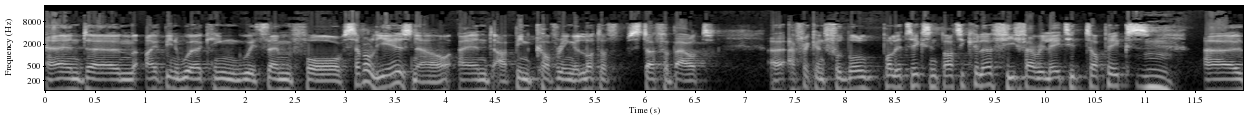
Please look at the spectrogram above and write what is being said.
And um, I've been working with them for several years now, and I've been covering a lot of stuff about uh, African football politics in particular, FIFA related topics. Mm. Uh,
